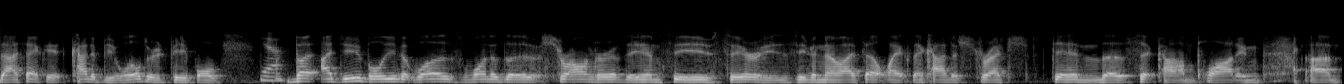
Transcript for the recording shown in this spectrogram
that I think it kind of bewildered people. Yeah. But I do believe it was one of the stronger of the MCU series, even though I felt like they kind of stretched in the sitcom plotting. Um,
